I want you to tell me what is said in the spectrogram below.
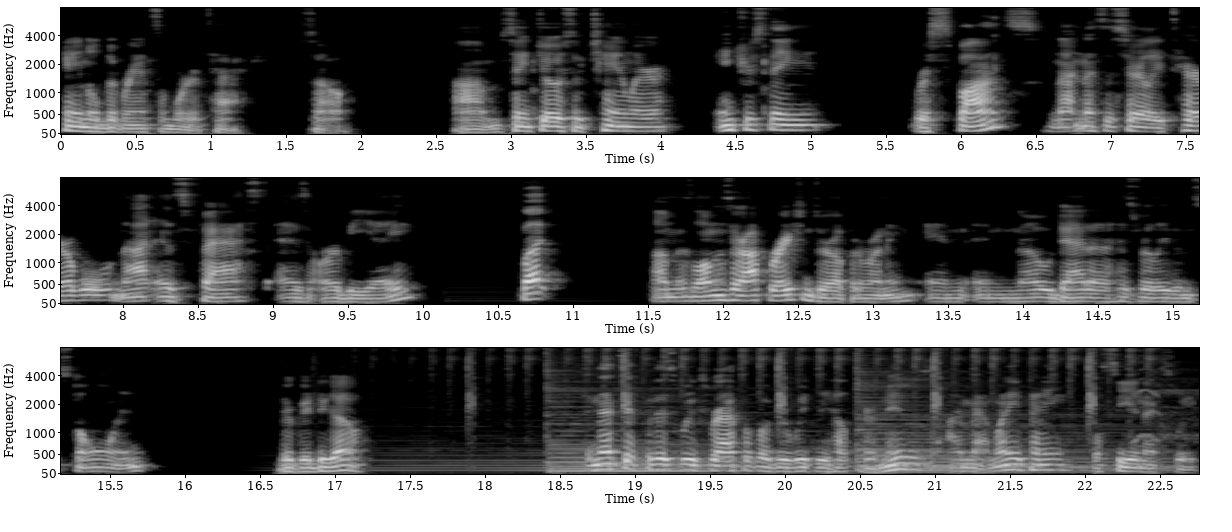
handled the ransomware attack. So, um, St. Joseph Candler, interesting response. Not necessarily terrible, not as fast as RBA, but um, as long as their operations are up and running and, and no data has really been stolen, they're good to go. And that's it for this week's wrap up of your weekly healthcare news. I'm Matt Moneypenny. We'll see you next week.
